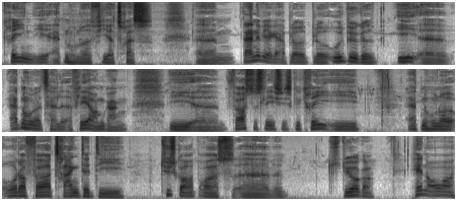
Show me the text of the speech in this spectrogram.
krigen i 1864. Øhm, Dannevirke er blevet, blevet udbygget i øh, 1800-tallet af flere omgange. I øh, Første Slesvigske krig i 1848 trængte de tyske oprørs øh, styrker hen over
